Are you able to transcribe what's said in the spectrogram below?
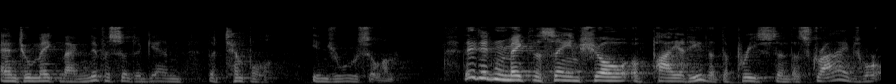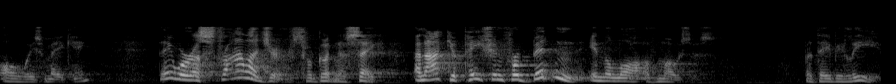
and to make magnificent again the temple in Jerusalem. They didn't make the same show of piety that the priests and the scribes were always making. They were astrologers, for goodness sake, an occupation forbidden in the law of Moses. But they believed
